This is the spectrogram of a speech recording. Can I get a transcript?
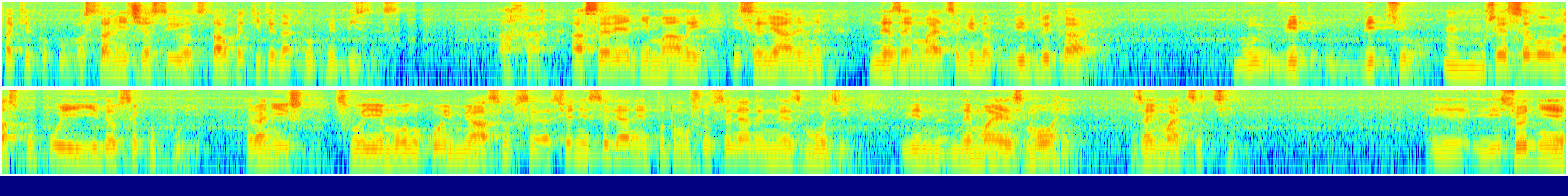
так як у останні часи от ставка тільки на крупний бізнес. А, а середній, малий і селянин не займається, він відвикає ну, від, від цього. Мгм. Уже село в нас купує, їде, все купує. Раніше своє молоко і м'ясо, все. А сьогодні селянин, тому що селянин не змозі, він не має змоги займатися цим. І, і сьогодні,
